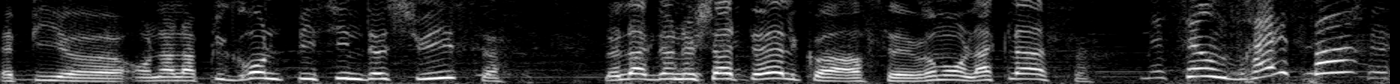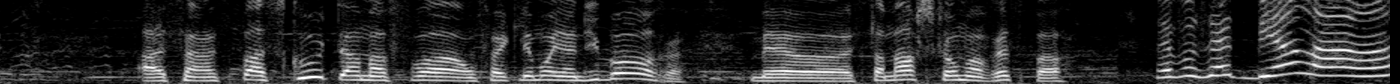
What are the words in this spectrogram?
Et puis euh, on a la plus grande piscine de Suisse, le lac de Neuchâtel quoi. Alors, C'est vraiment la classe. Mais c'est un vrai spa? Ah c'est un spa scout hein, ma foi, on fait avec les moyens du bord. Mais euh, ça marche comme un vrai spa. Mais vous êtes bien là, hein?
